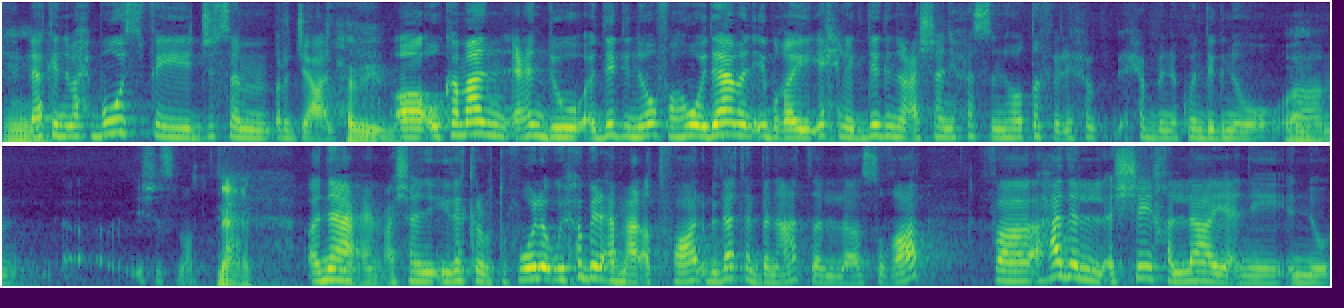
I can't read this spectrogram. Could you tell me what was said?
لكن محبوس في جسم رجال. حبيبي. آه وكمان عنده دقنه فهو دائما يبغى يحلق دقنه عشان يحس إنه هو طفل يحب يحب إنه يكون دقنه إيش اسمه؟ نعم آه، ناعم عشان يذكر بالطفوله ويحب يلعب مع الأطفال بالذات البنات الصغار. فهذا ال- الشيء خلاه يعني إنه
